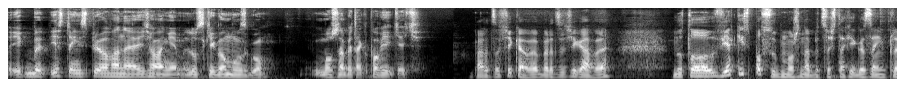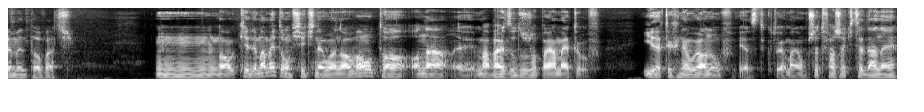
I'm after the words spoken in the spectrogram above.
jakby jest to inspirowane działaniem ludzkiego mózgu. Można by tak powiedzieć. Bardzo ciekawe, bardzo ciekawe. No to w jaki sposób można by coś takiego zaimplementować? Mm, no, kiedy mamy tą sieć neuronową, to ona y, ma bardzo dużo parametrów. Ile tych neuronów jest, które mają przetwarzać te dane,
